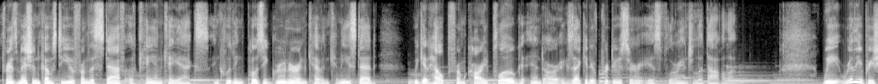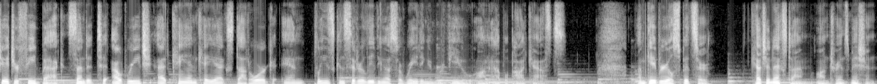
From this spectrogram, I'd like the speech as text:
Transmission comes to you from the staff of KNKX, including Posey Gruener and Kevin Kniestedt. We get help from Kari Plog, and our executive producer is Florangela Davila. We really appreciate your feedback. Send it to outreach at knkx.org, and please consider leaving us a rating and review on Apple Podcasts. I'm Gabriel Spitzer. Catch you next time on Transmission.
